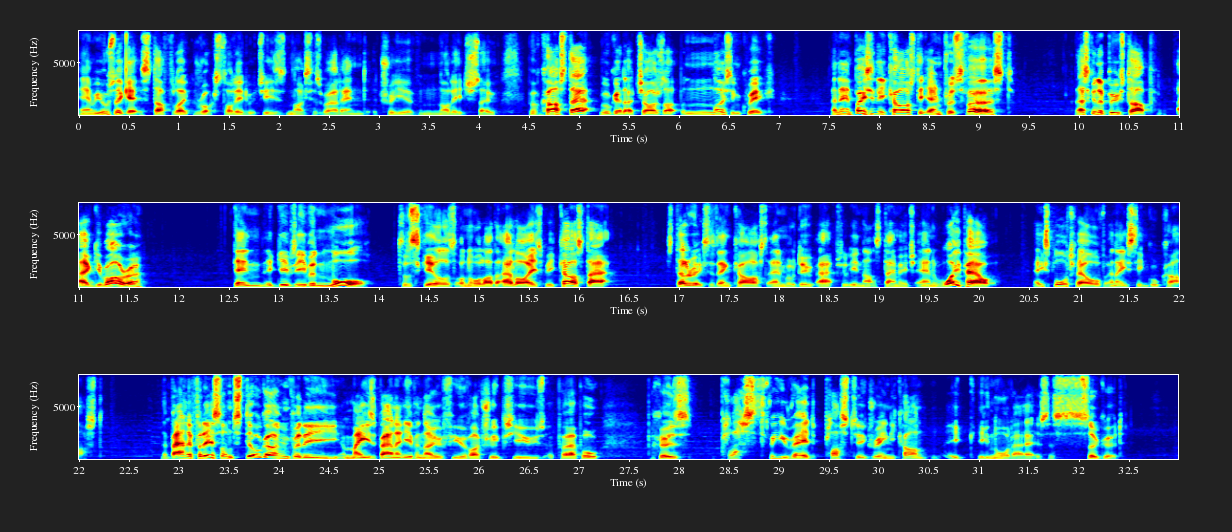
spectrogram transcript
And we also get stuff like Rock Solid, which is nice as well, and Tree of Knowledge. So we'll cast that, we'll get that charged up nice and quick. And then basically cast the Empress first. That's going to boost up Aguara. Then it gives even more to the skills on all other allies. We cast that. Stellaris is then cast and will do absolutely nuts damage and wipe out Explore 12 in a single cast. The banner for this, I'm still going for the Maze banner, even though a few of our troops use a purple, because plus three red, plus two green. You can't ignore that. It's just so good.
